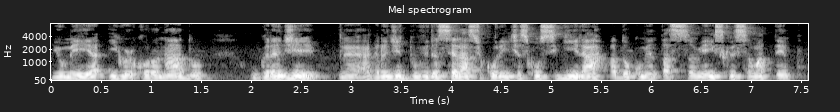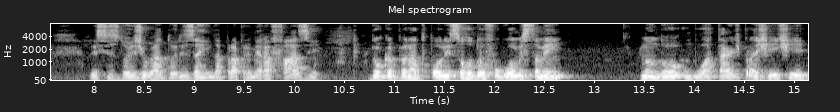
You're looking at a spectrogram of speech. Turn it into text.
e o meia Igor Coronado. O grande, é, a grande dúvida será se o Corinthians conseguirá a documentação e a inscrição a tempo desses dois jogadores ainda para a primeira fase do Campeonato Paulista. O Rodolfo Gomes também mandou um boa tarde para a gente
